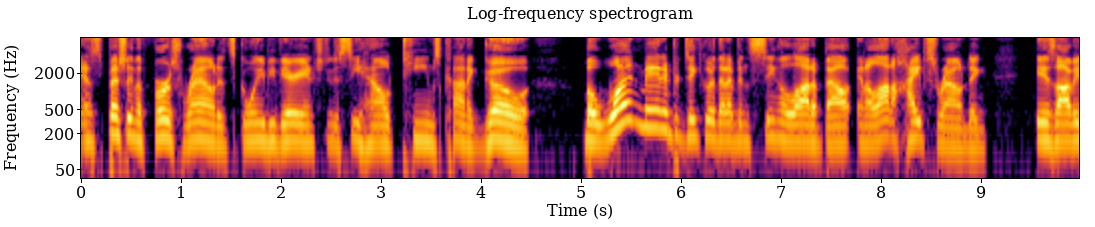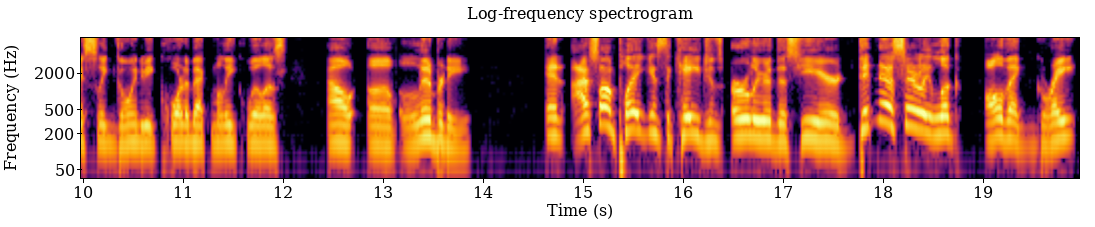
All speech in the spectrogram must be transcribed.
especially in the first round, it's going to be very interesting to see how teams kind of go. But one man in particular that I've been seeing a lot about and a lot of hype surrounding is obviously going to be quarterback Malik Willis out of Liberty. And I saw him play against the Cajuns earlier this year. Didn't necessarily look all that great,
